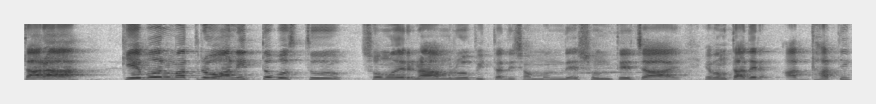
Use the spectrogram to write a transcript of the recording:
তারা কেবলমাত্র অনিত্য বস্তু, সময়ের নাম, রূপ ইত্যাদি সম্বন্ধে শুনতে চায় এবং তাদের আধ্যাত্মিক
